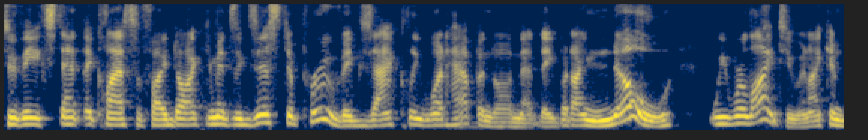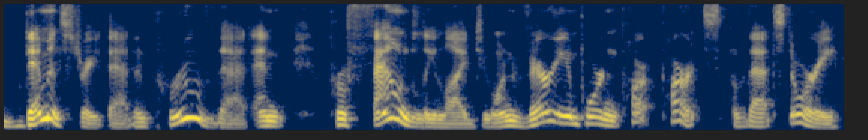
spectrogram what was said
to the extent that classified documents exist to prove exactly what happened on that day. But I know we were lied to, and I can demonstrate that and prove that and profoundly lied to on very important par- parts of that story.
